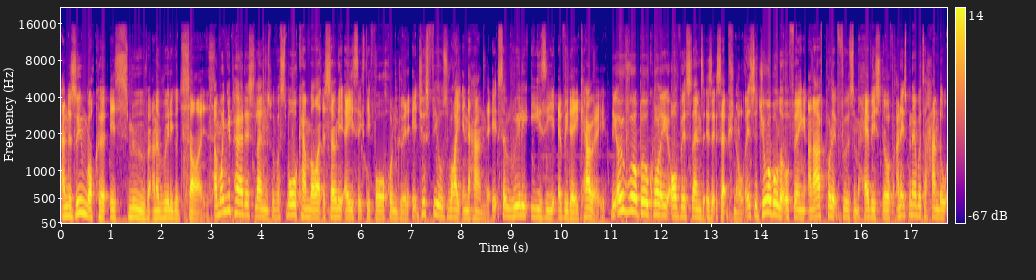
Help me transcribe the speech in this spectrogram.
and the zoom rocker is smooth and a really good size. And when you pair this lens with a small camera like the Sony a6400, it just feels right in the hand. It's a really easy everyday carry. The overall build quality of this lens is exceptional. It's a durable little thing and I've put it through some heavy stuff and it's been able to handle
